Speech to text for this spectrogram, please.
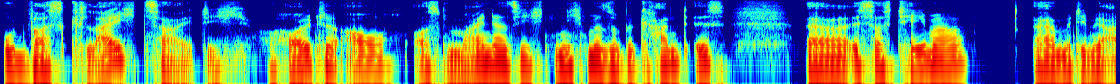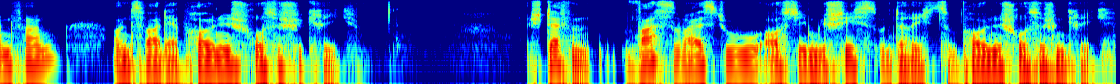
und was gleichzeitig heute auch aus meiner Sicht nicht mehr so bekannt ist, äh, ist das Thema, äh, mit dem wir anfangen, und zwar der polnisch-russische Krieg. Steffen, was weißt du aus dem Geschichtsunterricht zum polnisch-russischen Krieg?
